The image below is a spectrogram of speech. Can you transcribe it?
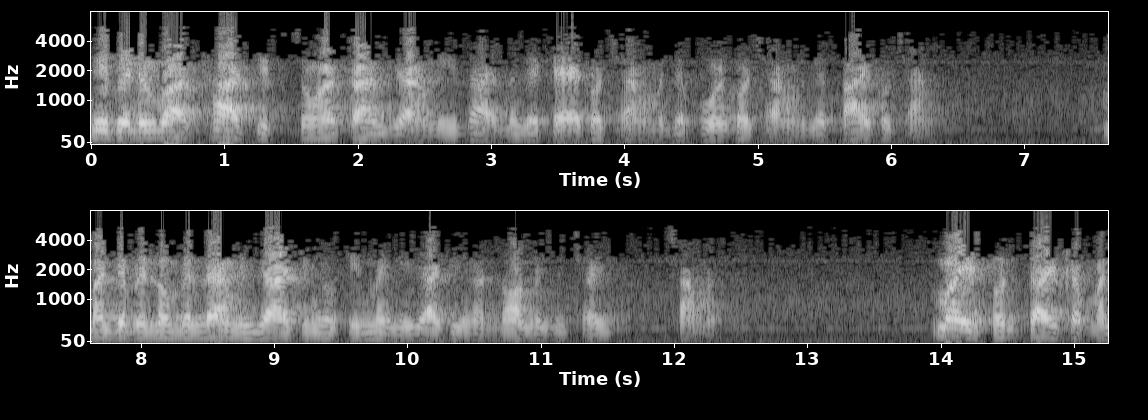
นี่เป็นว่าถ้าจิตทรงอาการอย่างนี้ได้ มันจะแก่ก็ช่าง มันจะป่วยก็ช่าง มันจะตายก็ช่าง มันจะเป็นลมเป็นแรงมียากินก็กิน ไม่มียากินกันนอนไปเฉยช่างมันไม่สนใจกับมัน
